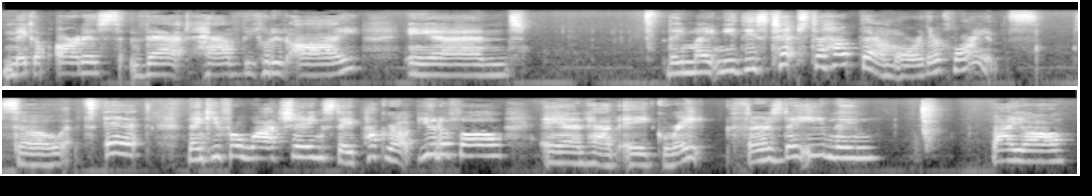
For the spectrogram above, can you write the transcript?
makeup artists that have the hooded eye and they might need these tips to help them or their clients. So that's it. Thank you for watching. Stay pucker up beautiful and have a great Thursday evening. Bye y'all.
